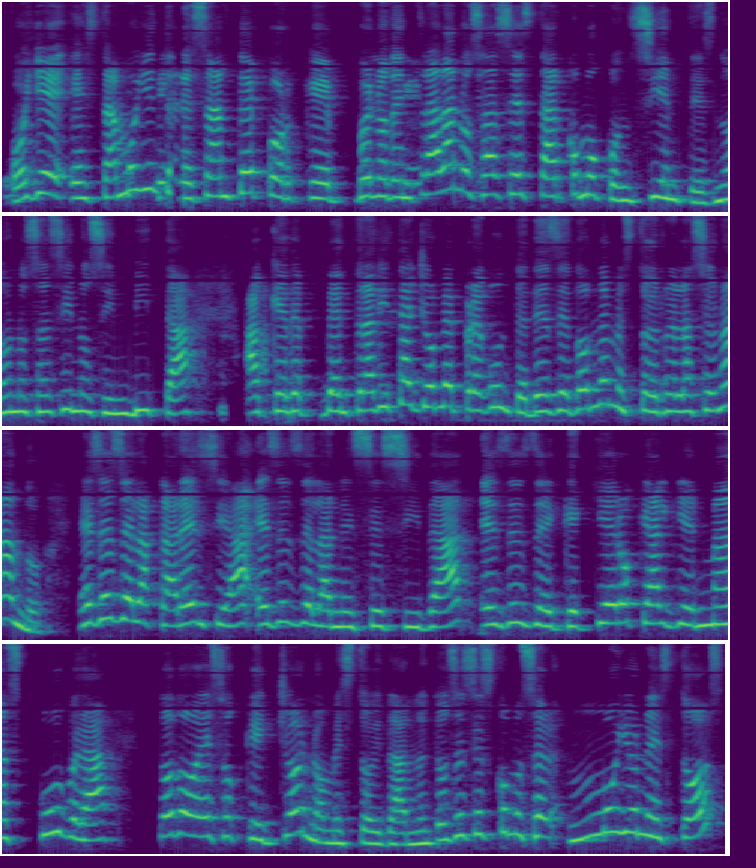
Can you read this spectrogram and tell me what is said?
Oye, está muy interesante porque, bueno, de entrada nos hace estar como conscientes, ¿no? Nos hace y nos invita a que de, de, entradita yo me pregunte, ¿desde dónde me estoy relacionando? ¿Es desde la carencia? ¿Es desde la necesidad? ¿Es desde que quiero que alguien más cubra todo eso que yo no me estoy dando. Entonces es como ser muy honestos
